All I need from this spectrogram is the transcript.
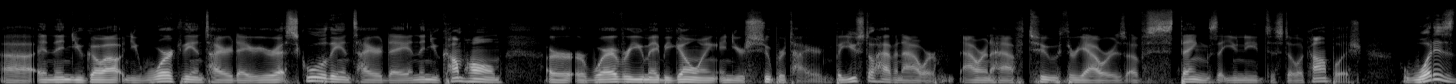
uh, and then you go out and you work the entire day or you're at school the entire day and then you come home or, or wherever you may be going and you're super tired but you still have an hour hour and a half two three hours of things that you need to still accomplish. What is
